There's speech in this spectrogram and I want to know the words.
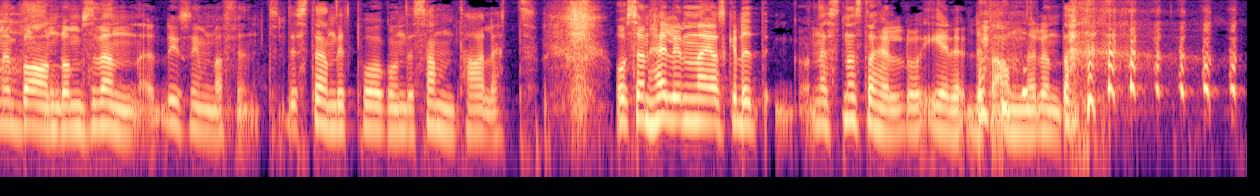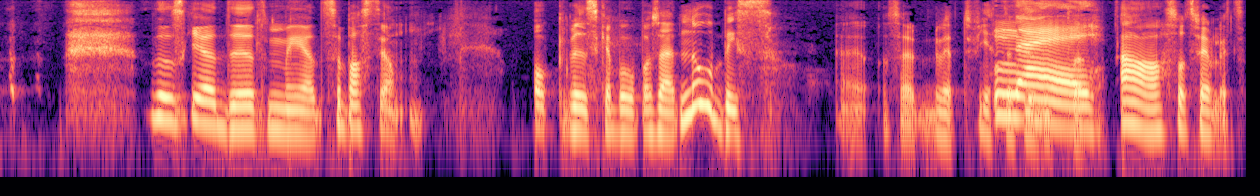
med barndomsvänner. Det är så himla fint. Det ständigt pågående samtalet. Och sen helgen när jag ska dit, näst, nästa helg, då är det lite annorlunda. då ska jag dit med Sebastian. Och vi ska bo på så här Nobis. Eh, Så här, du vet, jättefint. Nej. Ja, så trevligt.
